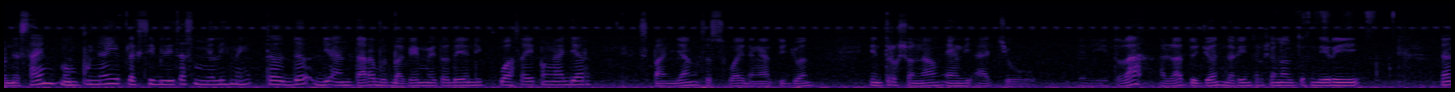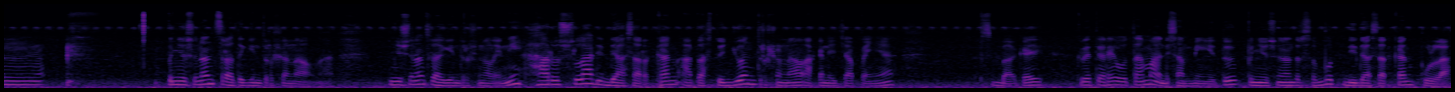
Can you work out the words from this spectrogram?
pendesain mempunyai fleksibilitas memilih metode di antara berbagai metode yang dikuasai pengajar sepanjang sesuai dengan tujuan instruksional yang diacu itulah adalah tujuan dari instruksional itu sendiri. Dan penyusunan strategi instruksional nah penyusunan strategi instruksional ini haruslah didasarkan atas tujuan instruksional akan dicapainya sebagai kriteria utama. Di samping itu penyusunan tersebut didasarkan pula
